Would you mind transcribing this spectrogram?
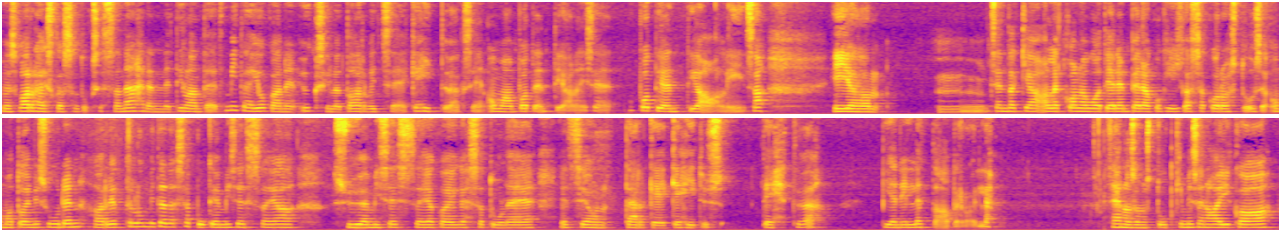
myös varhaiskasvatuksessa nähdä ne tilanteet, mitä jokainen yksilö tarvitsee kehittyäkseen omaan potentiaaliinsa. Ja Mm, sen takia alle kolmevuotiaiden pedagogiikassa korostuu se omatoimisuuden harjoittelu, mitä tässä pukemisessa ja syömisessä ja kaikessa tulee, että se on tärkeä kehitystehtävä pienille taaperoille. Sehän on semmoista tutkimisen aikaa.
